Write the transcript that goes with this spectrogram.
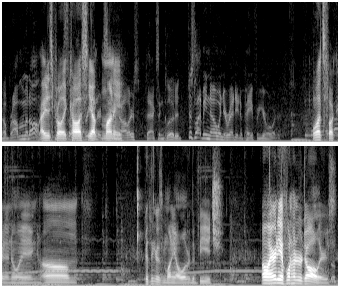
no problem at all. I just probably cost, yep, money. tax included. Just let me know when you're ready to pay for your order. Well, that's fucking annoying. Um, good thing there's money all over the beach. Oh, I already have $100. The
